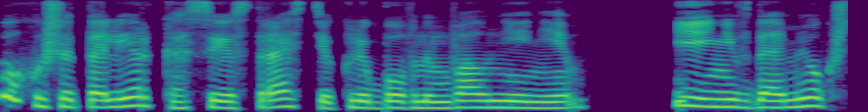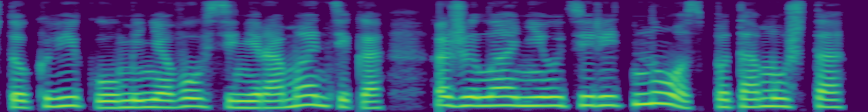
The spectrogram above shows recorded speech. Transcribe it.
Ох уж эта Лерка с ее страстью к любовным волнениям. Ей невдомёк, что к Вику у меня вовсе не романтика, а желание утереть нос, потому что...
